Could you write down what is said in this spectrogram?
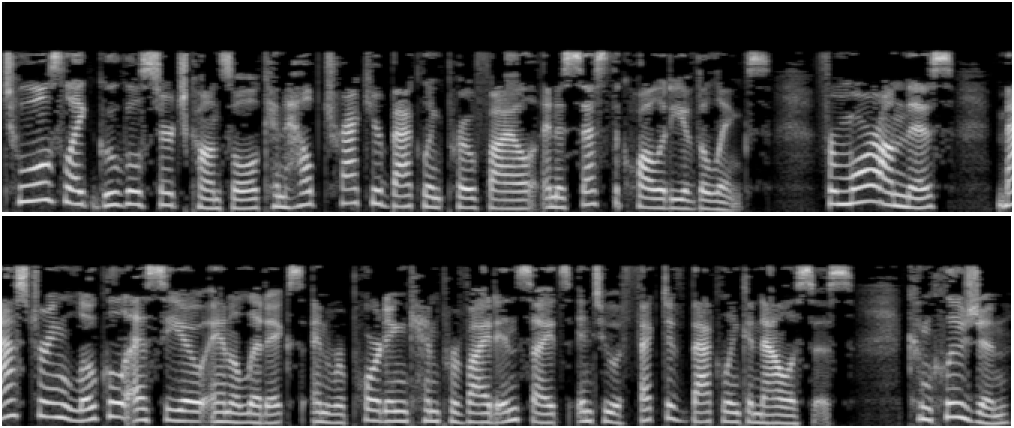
Tools like Google Search Console can help track your backlink profile and assess the quality of the links. For more on this, mastering local SEO analytics and reporting can provide insights into effective backlink analysis. Conclusion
